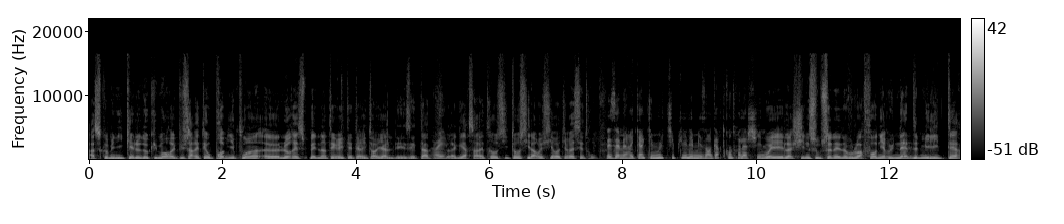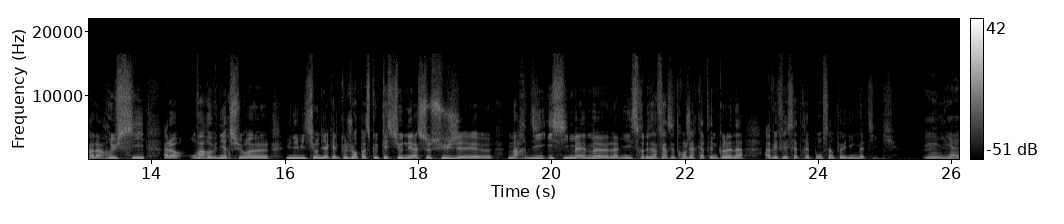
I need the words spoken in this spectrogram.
à ce communiqué, le document aurait pu s'arrêter au premier point, le respect de l'intégrité territoriale des États, Oui. puisque la guerre s'arrêterait aussitôt si la Russie retirait ses troupes. Les Américains qui multiplient les mises en garde contre la Chine. Oui, la Chine soupçonnée de vouloir fournir une aide militaire à la Russie. Alors, on va revenir sur euh, une émission d'il y a quelques jours, parce que questionnée à ce sujet euh, mardi, ici même, euh, la ministre des Affaires étrangères, Catherine Colonna, avait fait cette réponse un peu énigmatique. Il y a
